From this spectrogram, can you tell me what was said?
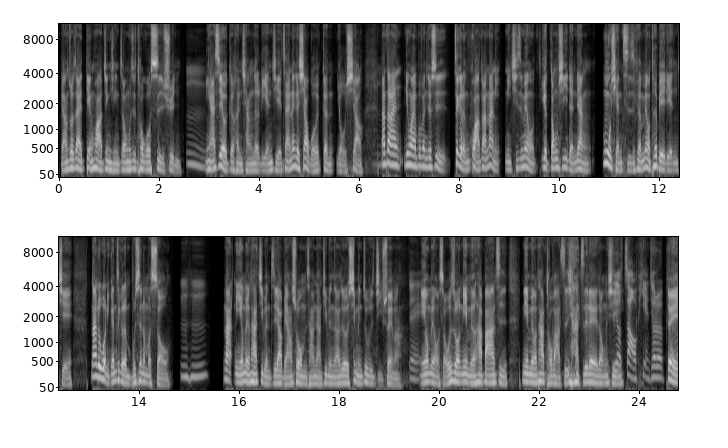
比方说在电话进行中，或是透过视讯，嗯，你还是有一个很强的连接在，那个效果会更有效。嗯那当然，另外一部分就是这个人挂断，那你你其实没有一个东西能量，目前此时刻没有特别连接。那如果你跟这个人不是那么熟，嗯哼，那你有没有他基本资料？比方说我们常讲基本资料就是姓名、住址、几岁嘛，对，你有没有熟？或是说你有没有他八字？你有没有他头发、指甲之类的东西有？照片，就是对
